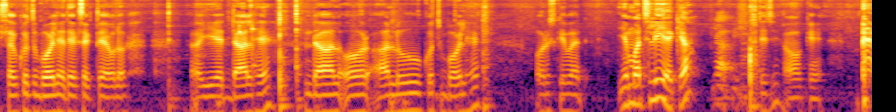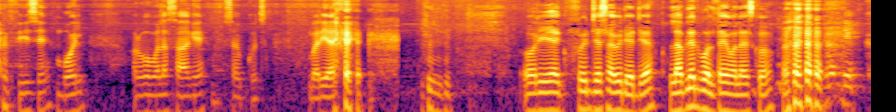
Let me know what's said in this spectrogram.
सब कुछ बॉईल है देख सकते हैं वो लोग। ये दाल है। दाल और आलू कुछ बॉईल है। और उसके बाद ये मछली है क्या? जी ओके फ़िश है? बॉईल और वो वाला साग है सब कुछ। बढ़िया है। और ये एक फ्रूट जैसा भी दे दिया। लबलेट बोलते हैं वाला इसको।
